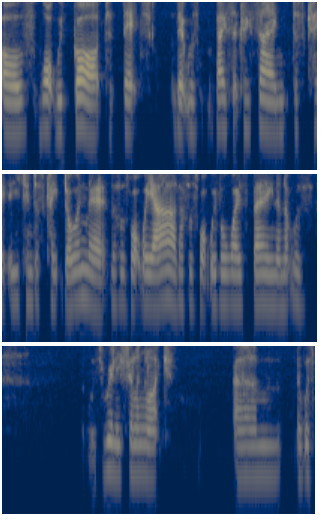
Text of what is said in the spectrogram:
of what we've got that's that was basically saying just keep, you can just keep doing that. This is what we are. This is what we've always been. And it was it was really feeling like um, it was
